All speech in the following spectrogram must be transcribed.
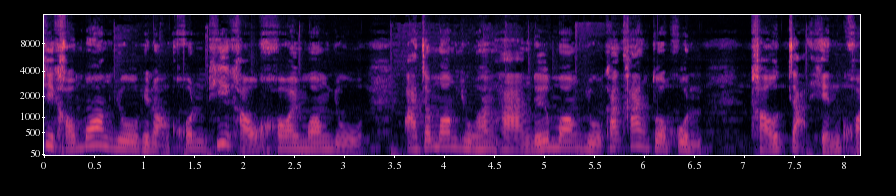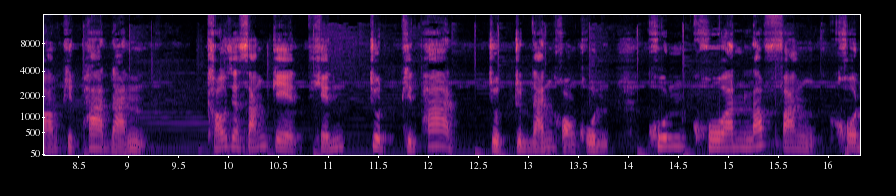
ที่เขามองอยู่พี่น้องคนที่เขาคอยมองอยู่ อาจจะมองอยู่ห่างๆหรือมองอยู่ข้างๆตัวคุณ เขาจะเห็นความผิดพลาดนั้น เขาจะสังเกตเห็นจุดผิดพลาด จุดจุดนั้นของคุณ คุณควรรับฟังคน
